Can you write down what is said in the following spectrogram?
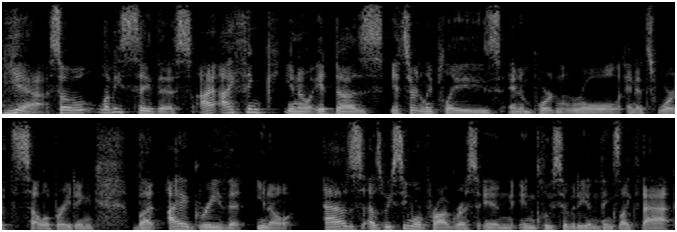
yeah. So let me say this. I, I, think, you know, it does, it certainly plays an important role and it's worth celebrating. But I agree that, you know, as as we see more progress in inclusivity and things like that,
